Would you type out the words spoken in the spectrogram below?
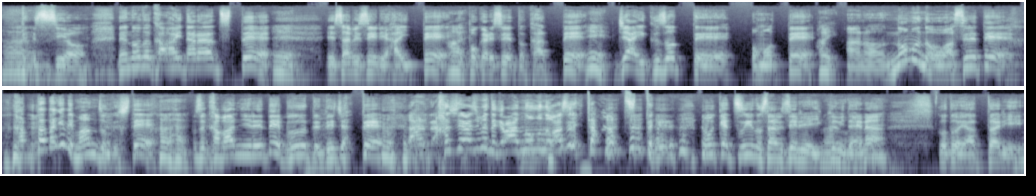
うなんですよ。で喉乾いたらっつって、ええ。サービスエリア入って、はい。でポカリスエット買って、ええ。じゃあ行くぞって思って、はい。あの飲むのを忘れて買っただけで満足して はいそれカバンに入れてブーって出ちゃって あ走り始めてからあ飲むの忘れたっつって もう一回次のサービスエリア行くみたいなことをやったり。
